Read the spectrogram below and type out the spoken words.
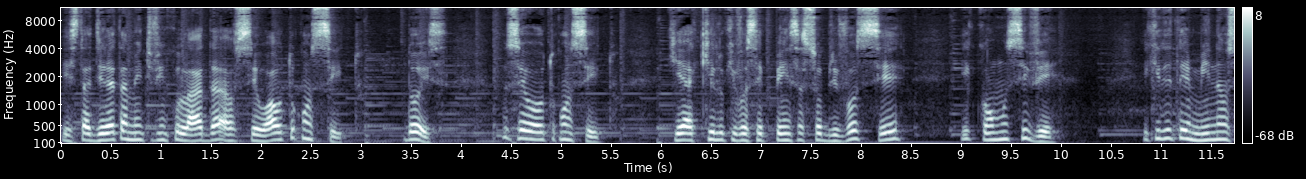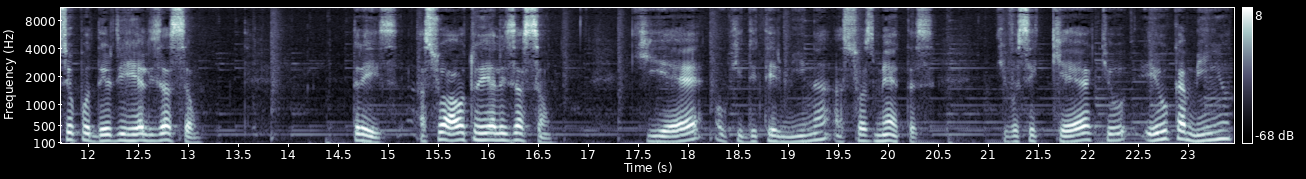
e está diretamente vinculada ao seu autoconceito. 2. O seu autoconceito, que é aquilo que você pensa sobre você e como se vê, e que determina o seu poder de realização. 3. A sua autorrealização, que é o que determina as suas metas, que você quer que o eu caminho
